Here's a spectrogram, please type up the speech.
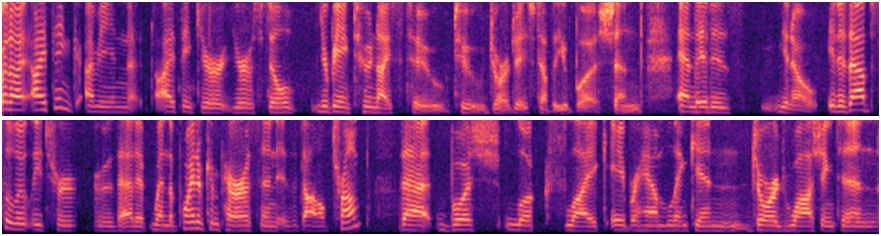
But I, I think, I mean, I think you're you're still you're being too nice to to George H. W. Bush, and and it is you know it is absolutely true that if, when the point of comparison is Donald Trump, that Bush looks like Abraham Lincoln, George Washington,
